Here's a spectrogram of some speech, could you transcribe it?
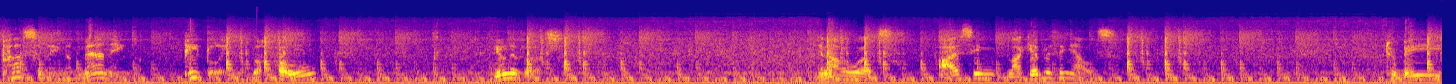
personing, a manning, a peopling of the whole universe. In other words, I seem, like everything else, to be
